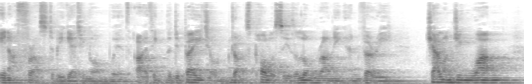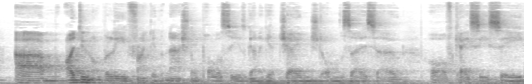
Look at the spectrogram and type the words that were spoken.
enough for us to be getting on with. I think the debate on drugs policy is a long running and very challenging one. Um, I do not believe, frankly, that national policy is going to get changed on the say so of KCC,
